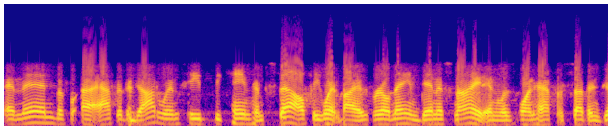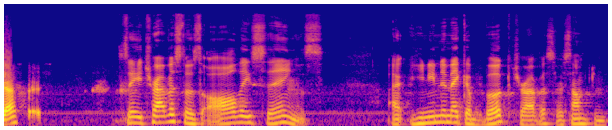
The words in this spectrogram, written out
and then before, uh, after the Godwinns, he became himself. He went by his real name, Dennis Knight, and was one half of Southern Justice. See, Travis knows all these things. I, you need to make a book, Travis, or something.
